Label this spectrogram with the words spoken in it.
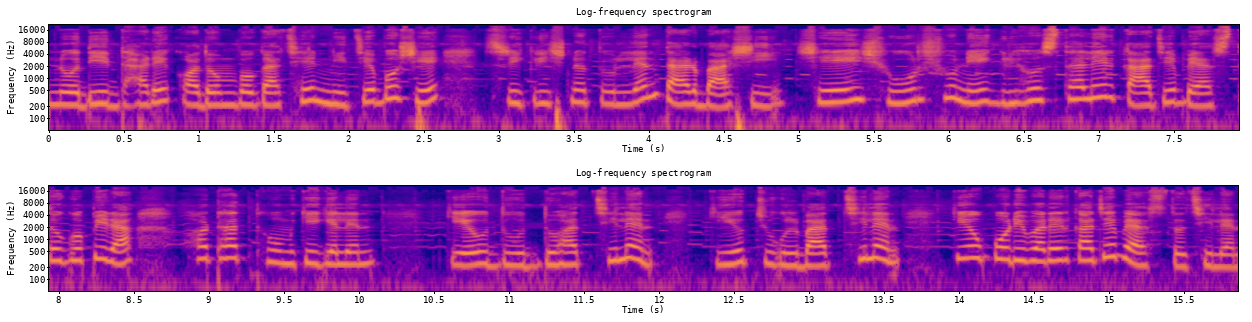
নদীর ধারে কদম্ব গাছের নিচে বসে শ্রীকৃষ্ণ তুললেন তার বাঁশি। সেই সুর শুনে গৃহস্থালের কাজে ব্যস্ত গোপীরা হঠাৎ থমকে গেলেন। কেউ দুধ দোহাচ্ছিলেন, কেউ চুল বাঁধছিলেন, কেউ পরিবারের কাজে ব্যস্ত ছিলেন।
